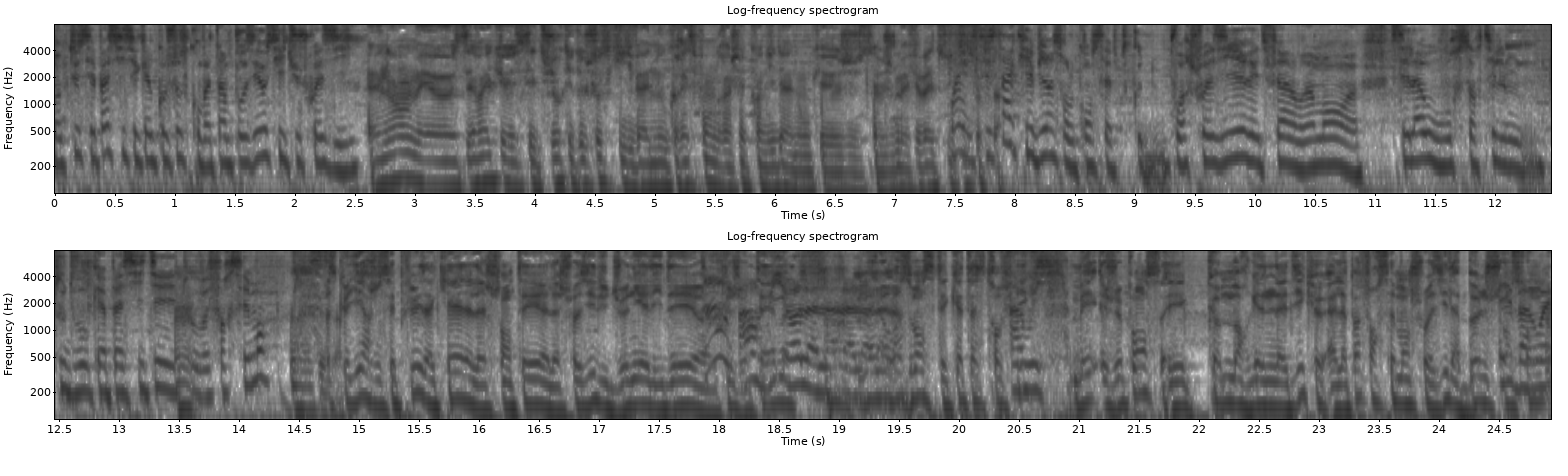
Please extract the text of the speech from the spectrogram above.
Donc tu sais pas si c'est quelque chose qu'on va t'imposer ou si tu choisis. Euh, non, mais euh, c'est vrai que c'est toujours quelque chose qui va nous correspondre à chaque candidat, donc euh, je, ça- je me fais pas de soucis Ouais, c'est ça. ça qui est bien sur le concept, de pouvoir choisir et de faire vraiment. euh, c'est là où vous ressortez le- toutes vos capacités et tout, forcément. Parce que hier, je sais plus laquelle, elle a chanté, elle a choisi du Johnny Hallyday euh, que je Ah oui, t'aime. oh là là là. Malheureusement, c'était catastrophique. Ah oui. Mais je pense, et comme Morgan l'a dit, qu'elle n'a pas forcément choisi la bonne chanson. ben ouais.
